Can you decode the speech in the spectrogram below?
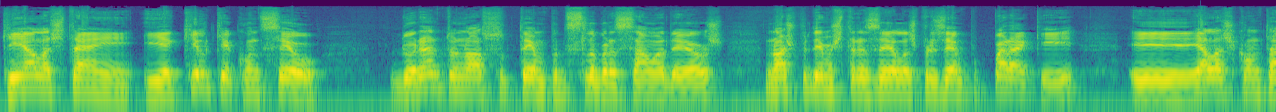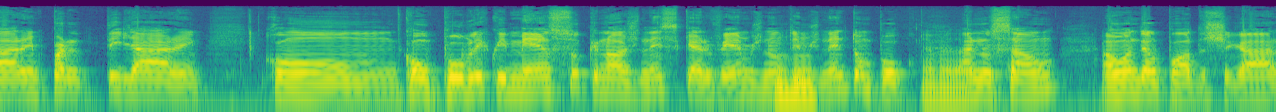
que elas têm e aquilo que aconteceu durante o nosso tempo de celebração a Deus, nós podemos trazê-las, por exemplo, para aqui e elas contarem, partilharem com, com o público imenso que nós nem sequer vemos, não temos nem tão pouco É a noção aonde ele pode chegar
